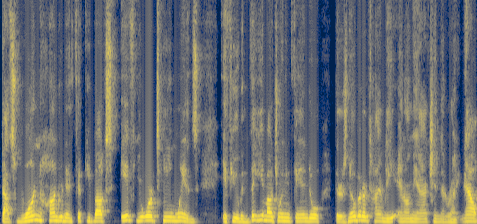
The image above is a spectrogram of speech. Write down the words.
That's 150 bucks if your team wins. If you've been thinking about joining FanDuel, there's no better time to get in on the action than right now.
